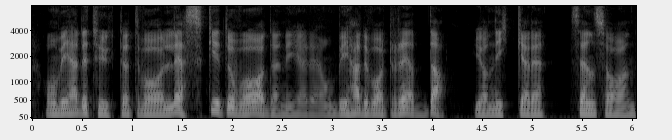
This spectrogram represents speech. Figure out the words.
om vi hade tyckt att det var läskigt att vara där nere, om vi hade varit rädda. Jag nickade. Sen sa han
